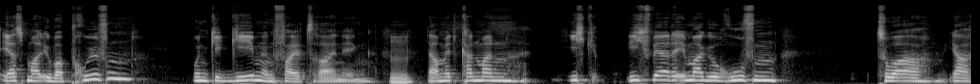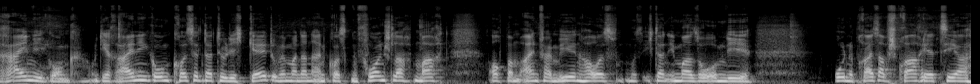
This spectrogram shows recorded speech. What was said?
erstmal überprüfen und gegebenenfalls reinigen. Mhm. Damit kann man, ich, ich werde immer gerufen, zur ja, Reinigung. Und die Reinigung kostet natürlich Geld. Und wenn man dann einen Kostenvoranschlag macht, auch beim Einfamilienhaus, muss ich dann immer so um die, ohne Preisabsprache jetzt hier,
